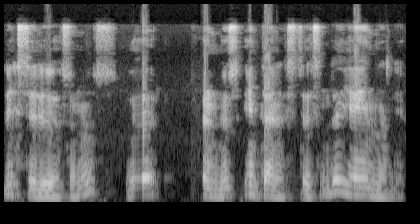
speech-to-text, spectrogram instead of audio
listeliyorsunuz ve ürününüz internet sitesinde yayınlanıyor.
